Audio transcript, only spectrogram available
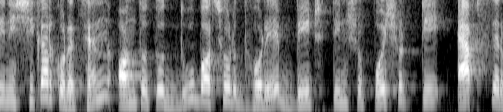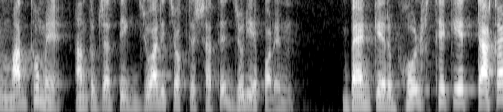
তিনি স্বীকার করেছেন, অন্তত দু বছর ধরে বিট তিনশো পঁয়ষট্টি অ্যাপসের মাধ্যমে আন্তর্জাতিক জুয়ারি চক্রের সাথে জড়িয়ে পড়েন। ব্যাংকের ভোল্ট থেকে টাকা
